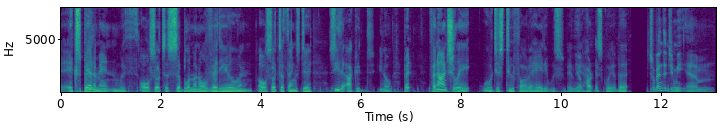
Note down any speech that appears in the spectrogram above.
experimenting with all sorts of subliminal video and all sorts of things to see that I could, you know. But financially, we were just too far ahead. It was it, Yep. it hurt us quite a bit. So when did you meet um,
